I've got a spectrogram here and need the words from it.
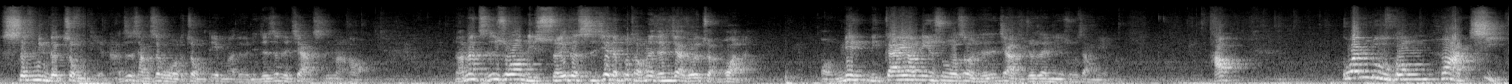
生命的重点啊，日常生活的重点嘛，对不对？你人生的价值嘛，哈、哦。啊，那只是说你随着时间的不同，那人生价值会转换了。哦，念你该要念书的时候，你人生价值就在念书上面嘛。好，官禄宫化忌，哦，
